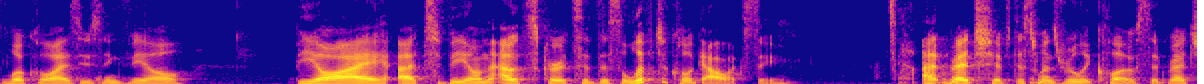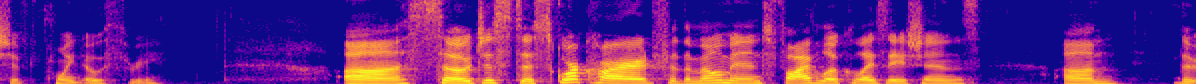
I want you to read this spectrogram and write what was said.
localized using VLBI uh, to be on the outskirts of this elliptical galaxy at redshift. This one's really close at redshift 0.03. Uh, so just a scorecard for the moment, five localizations. Um, the,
